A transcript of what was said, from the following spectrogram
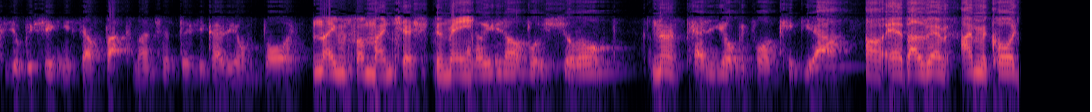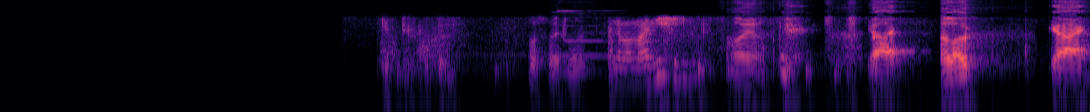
Because you'll be shooting yourself back to Manchester if you carry on, boy. I'm not even from Manchester, I mate. know you're not, but shut up. No. Telling you before I kick your ass. Oh, yeah, by the way, I'm, I'm recording. What's next one? Ano mamani? Oh yeah. Right. Hello? Right.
